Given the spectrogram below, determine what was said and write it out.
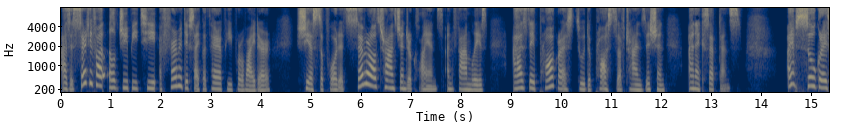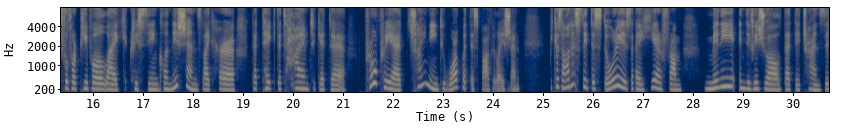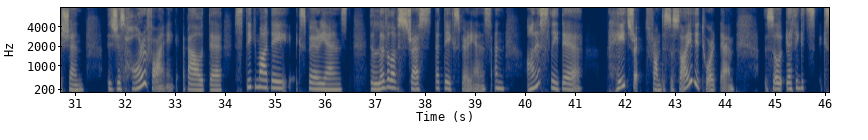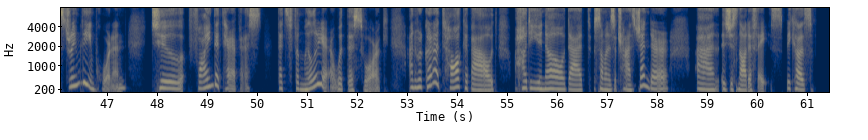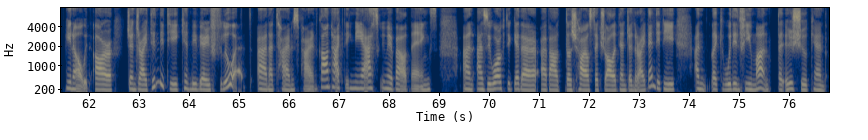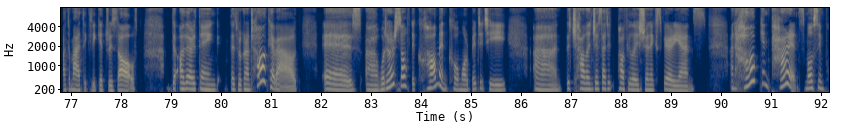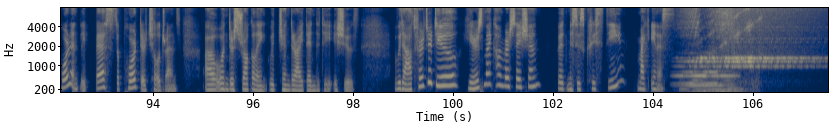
As a certified LGBT affirmative psychotherapy provider, she has supported several transgender clients and families as they progress through the process of transition and acceptance. I am so grateful for people like Christine, clinicians like her that take the time to get the appropriate training to work with this population. Because honestly, the stories that I hear from many individuals that they transition is just horrifying about the stigma they experienced, the level of stress that they experienced, and honestly, the hatred from the society toward them. So I think it's extremely important to find a therapist that's familiar with this work. And we're going to talk about how do you know that someone is a transgender and it's just not a phase because you know, with our gender identity can be very fluid. And at times, parents contacting me, asking me about things. And as we work together about the child's sexuality and gender identity, and like within few months, that issue can automatically get resolved. The other thing that we're going to talk about is uh, what are some of the common comorbidity and the challenges that the population experience. And how can parents most importantly best support their children uh, when they're struggling with gender identity issues? Without further ado here's my conversation with mrs christine mcinnes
